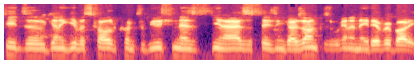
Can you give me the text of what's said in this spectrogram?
kids are going to give a solid contribution as, you know, as the season goes on because we're going to need everybody.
